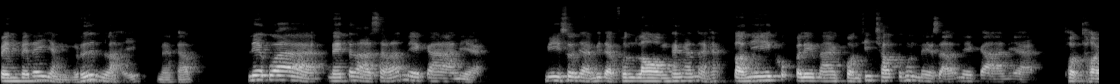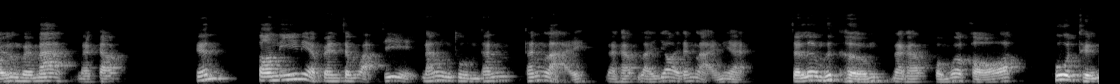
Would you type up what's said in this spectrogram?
เป็นไปได้อย่างรื่นไหลนะครับ เรียกว่าในตลาดสหรัฐอเมริกาเนี่ยมีส่วนใหญ่มีแต่คนลองทั้งนั้นนะฮะตอนนี้ปริมาณคนที่ช็อตหุ้นในสหรัฐอเมริกาเนี่ยถดถอยลงไปมากนะครับงั้นตอนนี้เนี่ยเป็นจังหวะที่นักลงทุนทั้งทั้งหลายนะครับรายย่อยทั้งหลายเนี่ย จะเริ่มฮึกเหิมนะครับ ผมก็ขอพูดถึง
